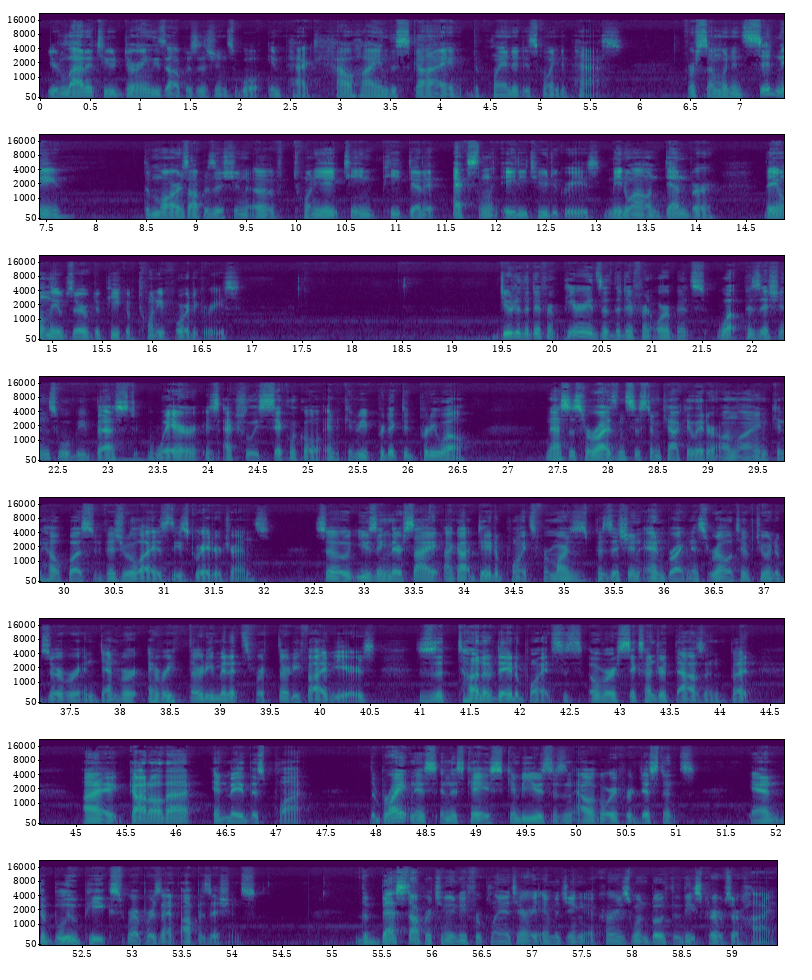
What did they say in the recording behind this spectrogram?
Your latitude during these oppositions will impact how high in the sky the planet is going to pass. For someone in Sydney, the Mars opposition of 2018 peaked at an excellent 82 degrees. Meanwhile, in Denver, they only observed a peak of 24 degrees. Due to the different periods of the different orbits, what positions will be best where is actually cyclical and can be predicted pretty well. NASA's Horizon System Calculator online can help us visualize these greater trends. So, using their site, I got data points for Mars's position and brightness relative to an observer in Denver every 30 minutes for 35 years. This is a ton of data points, it's over 600,000, but I got all that and made this plot. The brightness in this case can be used as an allegory for distance, and the blue peaks represent oppositions. The best opportunity for planetary imaging occurs when both of these curves are high.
